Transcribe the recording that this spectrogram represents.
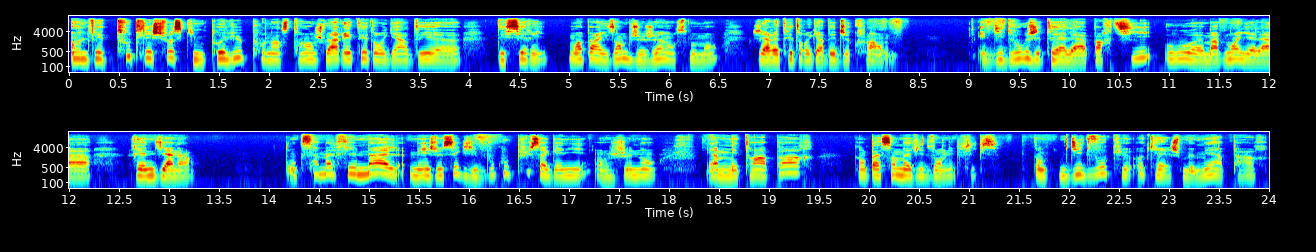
enlever toutes les choses qui me polluent pour l'instant. Je vais arrêter de regarder euh, des séries. Moi, par exemple, je jeûne en ce moment. J'ai arrêté de regarder The Crown. Et dites-vous que j'étais à la partie où euh, maintenant il y a la reine Diana. Donc ça m'a fait mal, mais je sais que j'ai beaucoup plus à gagner en jeûnant et en me mettant à part qu'en passant ma vie devant Netflix. Donc dites-vous que, ok, je me mets à part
